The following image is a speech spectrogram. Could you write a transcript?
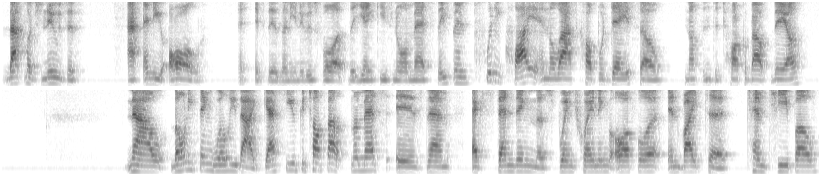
that much news, if at any all if there's any news for the Yankees nor Mets. They've been pretty quiet in the last couple days, so nothing to talk about there. Now, the only thing, Willie, that I guess you could talk about the Mets is them extending the spring training offer invite to Tim Tebow.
